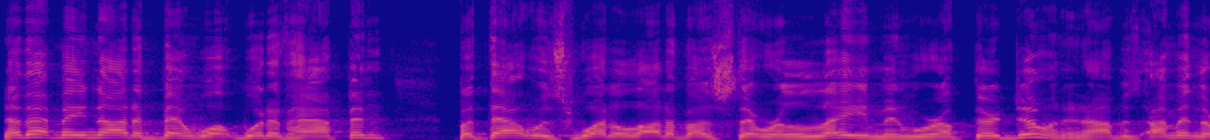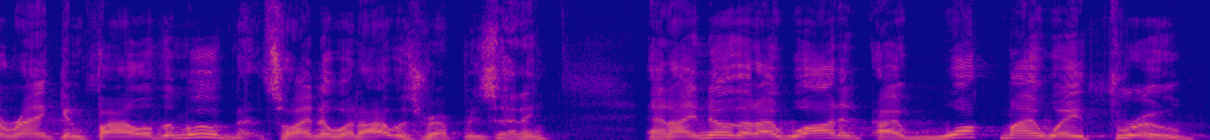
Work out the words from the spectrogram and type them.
Now, that may not have been what would have happened, but that was what a lot of us that were laymen were up there doing. And I was, I'm in the rank and file of the movement, so I know what I was representing. And I know that I, wanted, I walked my way through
